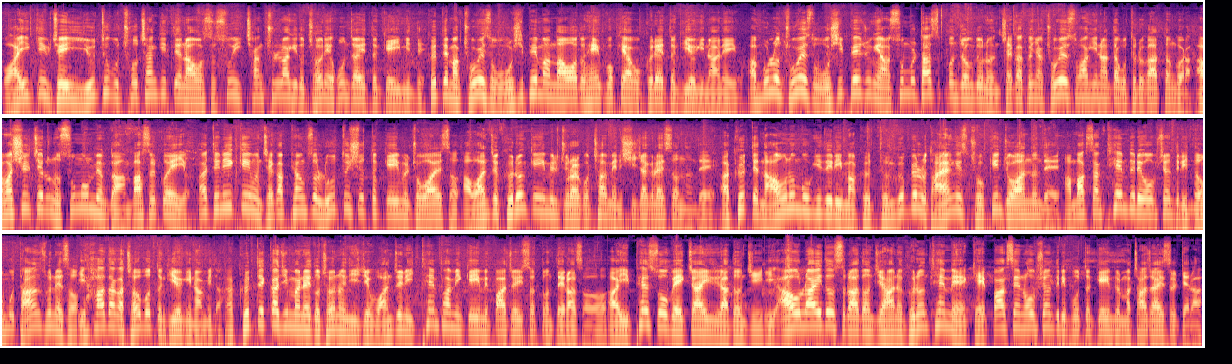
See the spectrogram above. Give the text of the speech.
와 이 게임 저희 유튜브 초창기 때 나와서 수익 창출나기도 전에 혼자 했던 게임인데 그때 막 조회수 50회만 나와도 행복해하고 그랬던 기억이 나네요 아 물론 조회수 50회 중에 한 25번 정도는 제가 그냥 조회수 확인한다고 들어갔던 거라 아마 실제로는 20명도 안 봤을 거예요. 하여튼 이 게임은 제가 평소 루트 슈터 게임을 좋아해서 아 완전 그런 게임일 줄 알고 처음에는 시작을 했었는데 아 그때 나오는 무기들이 막 그 등급별로 다양해서 좋긴 좋았는데 아 막상 템들의 옵션들이 너무 단순해서 이 하다가 접었던 기억이 납니다. 아 그때까지만 해도 저는 이제 완전히 템파밍 게임에 빠져 있었던 때라서 아 이 패스 오브 엑자일이라든지 이 아웃라이더스라든지 하는 그런 템에 개빡센 옵션들이 붙은 게임들만 찾아 했을 때라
